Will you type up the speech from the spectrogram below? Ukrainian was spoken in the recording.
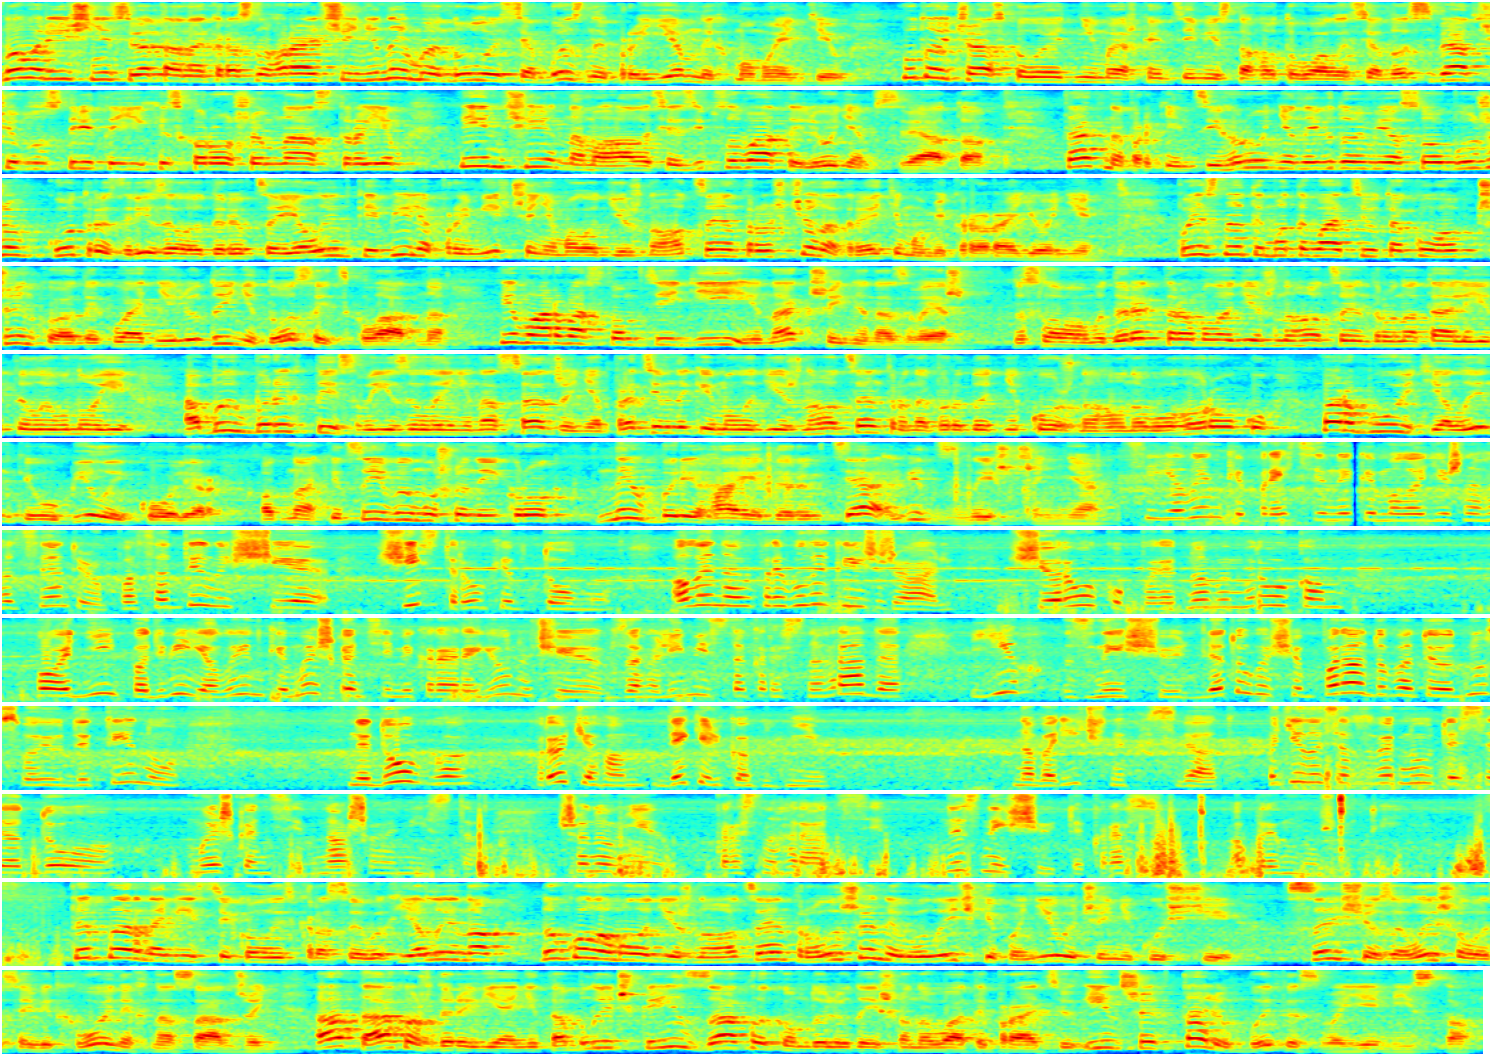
Новорічні свята на Красноградщині не минулися без неприємних моментів. У той час, коли одні мешканці міста готувалися до свят, щоб зустріти їх із хорошим настроєм, інші намагалися зіпсувати людям свято. Так, наприкінці грудня невідомі особи вже вкотре зрізали деревце ялинки біля приміщення молодіжного центру, що на третьому мікрорайоні. Пояснити мотивацію такого вчинку адекватній людині досить складно, і варварством цієї дії інакше й не назвеш. За словами директора молодіжного центру Наталії Теливної, аби вберегти свої зелені насадження, працівники молодіжного центру напередодні кожного нового року фарбують ялинки у білий колір. Однак і цей вимушений крок не вберігає деревця від знищення. Ці ялинки працівники молодіжного центру посадили ще 6 років тому. Але на превеликий жаль, щороку перед Новим роком по одній, по дві ялинки мешканці мікрорайону чи взагалі міста Краснограда їх знищують для того, щоб порадувати одну свою дитину недовго протягом декількох днів новорічних свят. Хотілося б звернутися до мешканців нашого міста. Шановні красноградці, не знищуйте красу, а примножуйте її. Тепер на місці колись красивих ялинок довкола молодіжного центру лише невеличкі понівечені кущі, все, що залишилося від хвойних насаджень, а також дерев'яні таблички із закликом до людей шанувати працю інших та любити своє місто.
